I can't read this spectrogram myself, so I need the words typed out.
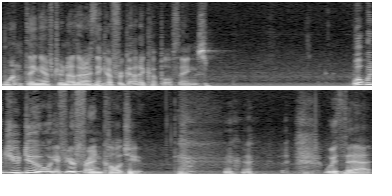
one thing after another. I think I forgot a couple of things. What would you do if your friend called you with that?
